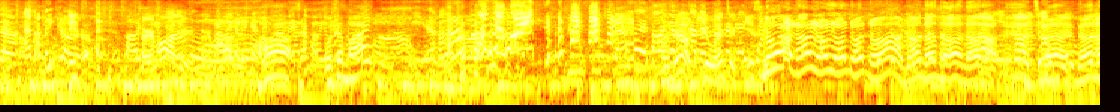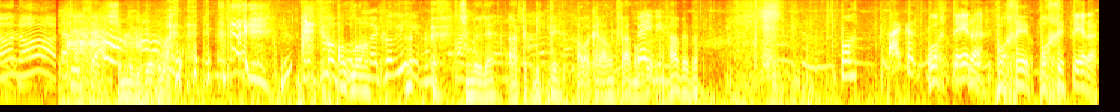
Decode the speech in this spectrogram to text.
Ela tá brincando. Her mother. Ah, você é mãe? No, you want to kiss me? No, no, no, no, no, no, no, no, no, no, no. No, tell me. No, no, no. Şimdi gidiyorum. Allah. Şimdi böyle artık bitti. Hava karanlık falan oldu. Ha bebe. Porteira. Porte, porte. Porteira.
